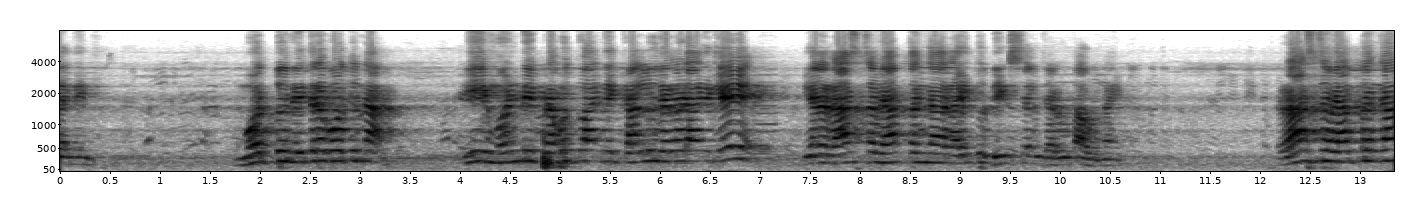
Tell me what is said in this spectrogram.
దండింది మొద్దు నిద్రపోతున్న ఈ మొండి ప్రభుత్వాన్ని కళ్ళు తెరవడానికే ఇలా రాష్ట్ర వ్యాప్తంగా రైతు దీక్షలు జరుగుతా ఉన్నాయి. రాష్ట్ర వ్యాప్తంగా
